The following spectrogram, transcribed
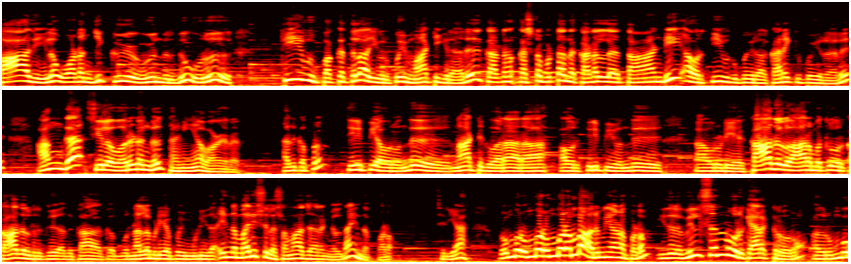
பாதியில் உடஞ்சி கீழே விழுந்துருது. ஒரு தீவு பக்கத்தில் இவர் போய் மாட்டிக்கிறாரு. கட கஷ்டப்பட்டு அந்த கடலில் தாண்டி அவர் தீவுக்கு போயிடுறாரு கரைக்கு போயிடுறாரு. அங்கே சில வருடங்கள் தனியாக வாழ்கிறாரு அதுக்கப்புறம் திருப்பி அவர் வந்து நாட்டுக்கு வராரா? அவர் திருப்பி வந்து அவருடைய காதல் ஆரம்பத்தில் ஒரு காதல் இருக்குது அது கா நல்லபடியாக போய் முடியுதா? இந்த மாதிரி சில சமாச்சாரங்கள் தான் இந்த படம். சரியா? ரொம்ப ரொம்ப ரொம்ப ரொம்ப அருமையான படம். இதில் வில்சன் ஒரு கேரக்டர் வரும். அது ரொம்ப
